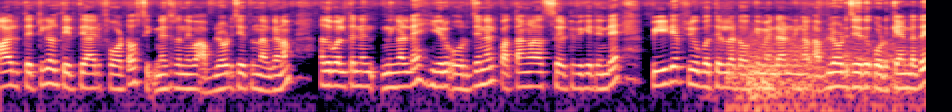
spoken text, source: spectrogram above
ആ ഒരു തെറ്റുകൾ തിരുത്തി ആ ഒരു ഫോട്ടോ സിഗ്നേച്ചർ എന്നിവ അപ്ലോഡ് ചെയ്ത് നൽകണം. അതുപോലെ തന്നെ നിങ്ങളുടെ ഈ ഒരു ഒറിജിനൽ പത്താം ക്ലാസ് സർട്ടിഫിക്കറ്റിന്റെ പി ഡി എഫ് രൂപത്തിലുള്ള ഡോക്യുമെന്റാണ് നിങ്ങൾ അപ്ലോഡ് ചെയ്ത് കൊടുക്കേണ്ടത്.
